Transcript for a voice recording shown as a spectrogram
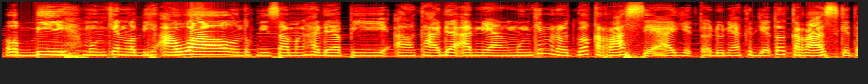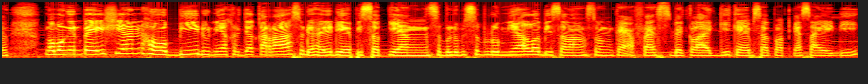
lebih mungkin lebih awal untuk bisa menghadapi uh, keadaan yang mungkin menurut gue keras ya gitu. Dunia kerja tuh keras gitu. Ngomongin passion hobi dunia kerja keras sudah ada di episode yang sebelum sebelumnya lo bisa langsung kayak flashback lagi kayak episode podcast ID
